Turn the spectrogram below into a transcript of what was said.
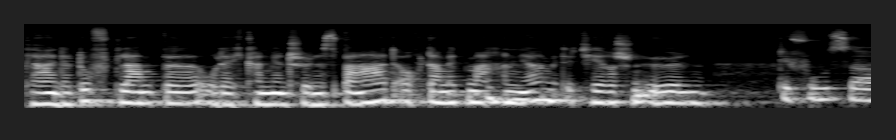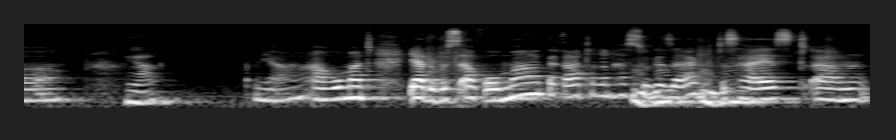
klar in der Duftlampe oder ich kann mir ein schönes Bad auch damit machen, mhm. ja, mit ätherischen Ölen. Diffuser. Ja. Ja, Aromat. Ja, du bist Aromaberaterin, hast mhm. du gesagt. Mhm. Das heißt, ähm,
